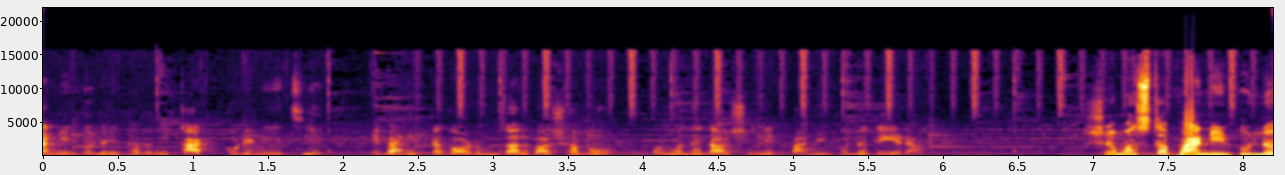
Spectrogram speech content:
পানিরগুলো এইভাবে আমি কাট করে নিয়েছি। এবার একটা গরম জল বসাবো। ওর মধ্যে দশ মিনিট পানিরগুলো দিয়ে রাখব। সমস্ত পানিরগুলো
